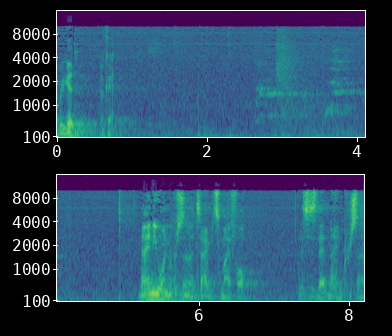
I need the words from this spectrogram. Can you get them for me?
Are we good? 91% of the time, it's my fault. This is that 9%.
